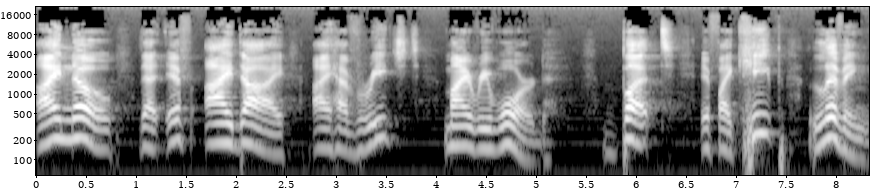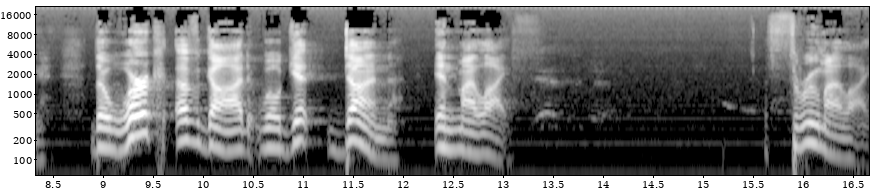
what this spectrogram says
I know that if I die, I have reached my reward. But if I keep living, the work of God will get done in my life through my life.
